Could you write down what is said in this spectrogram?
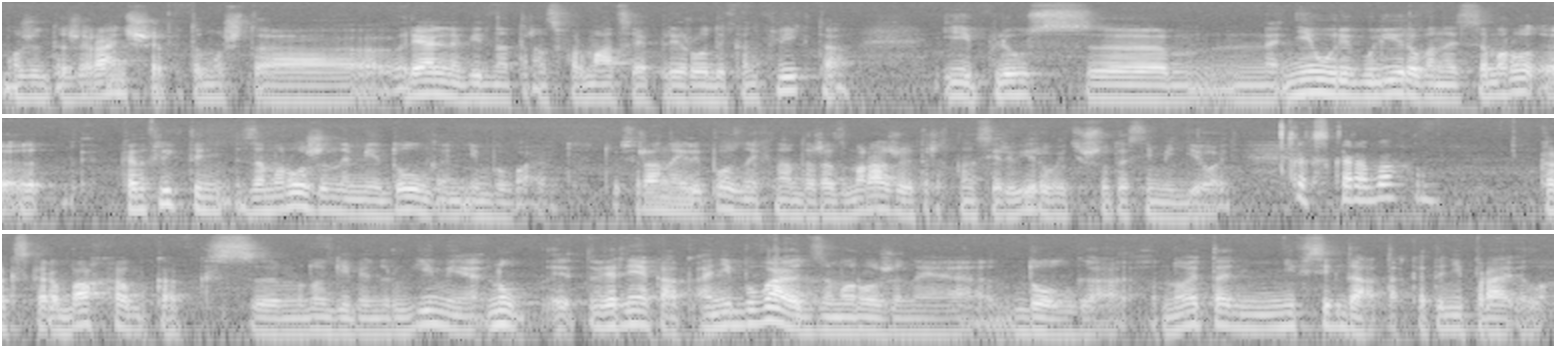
может даже раньше, потому что реально видно трансформация природы конфликта и плюс э, неурегулированность, заморо конфликты замороженными долго не бывают. То есть рано или поздно их надо размораживать, расконсервировать и что-то с ними делать. Как с Карабахом? Как с Карабахом, как с многими другими. Ну, это, вернее как, они бывают замороженные долго, но это не всегда так, это не правило.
